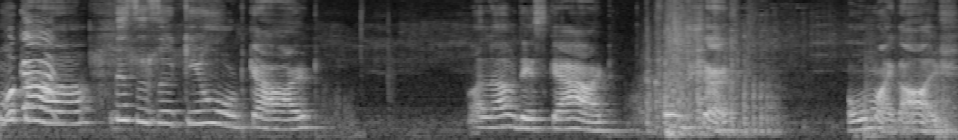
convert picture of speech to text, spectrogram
Mocha! This is a cute cat. I love this cat. Oh shit. Oh my gosh.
